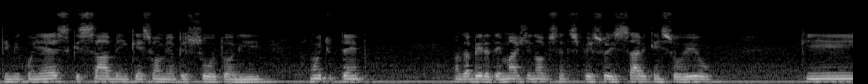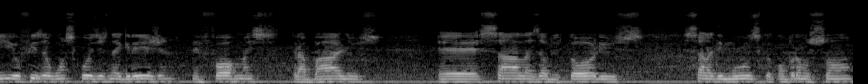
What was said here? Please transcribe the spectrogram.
que me conhecem, que sabem quem sou a minha pessoa, estou ali há muito tempo, Mangabeira tem mais de 900 pessoas e sabe quem sou eu. Que eu fiz algumas coisas na igreja, reformas, trabalhos, é, salas, auditórios, sala de música, compramos som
